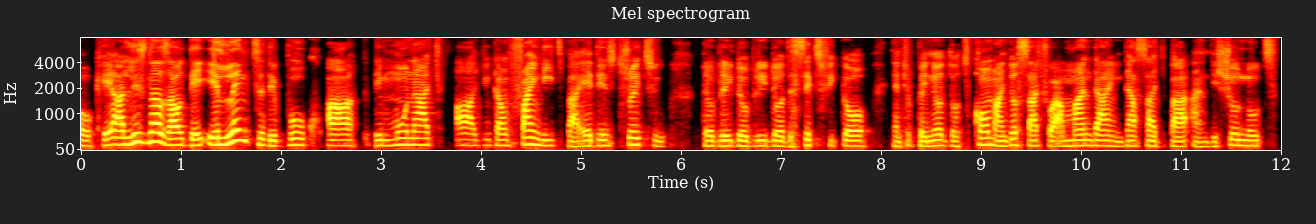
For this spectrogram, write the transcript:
Okay, our listeners out there, a link to the book, uh, The Monarch, uh, you can find it by heading straight to www.thesixfigureentrepreneur.com and just search for Amanda in that search bar and the show notes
